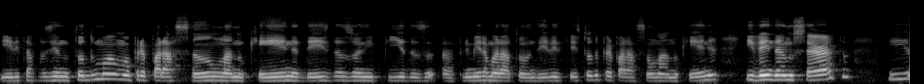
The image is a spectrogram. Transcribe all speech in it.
E ele está fazendo toda uma, uma, preparação lá no Quênia, desde as Olimpíadas, a primeira maratona dele, ele fez toda a preparação lá no Quênia e vem dando certo. E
